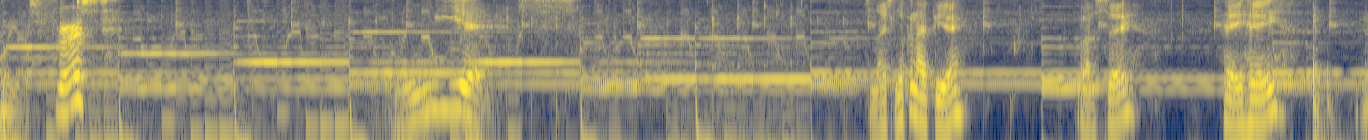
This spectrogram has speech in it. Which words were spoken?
pour yours first. Oh yes, it's a nice looking IPA. Gotta say, hey hey, Yeah.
